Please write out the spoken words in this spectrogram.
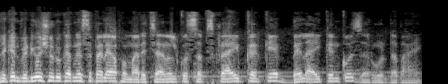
लेकिन वीडियो शुरू करने से पहले आप हमारे चैनल को सब्सक्राइब करके बेल आइकन को ज़रूर दबाएँ।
